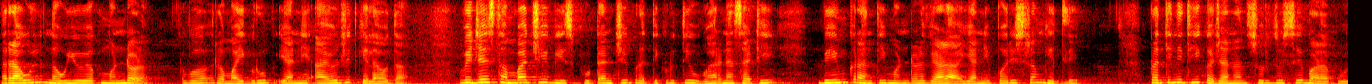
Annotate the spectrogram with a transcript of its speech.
राहुल नवयुवक मंडळ व रमाई ग्रुप यांनी आयोजित केला होता. विजय स्तंभाची वीस फुटांची प्रतिकृती उभारण्यासाठी भीमक्रांती मंडळ व्याळा यांनी परिश्रम घेतले. प्रतिनिधी गजानन सुरजुसे बाळापूर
